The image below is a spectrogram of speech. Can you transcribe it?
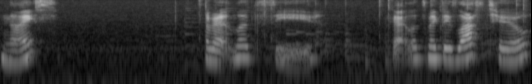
Nice. Okay, let's see. Okay, let's make these last two.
